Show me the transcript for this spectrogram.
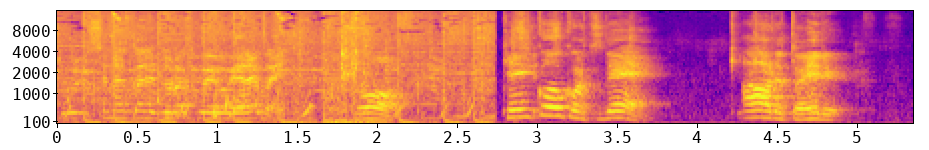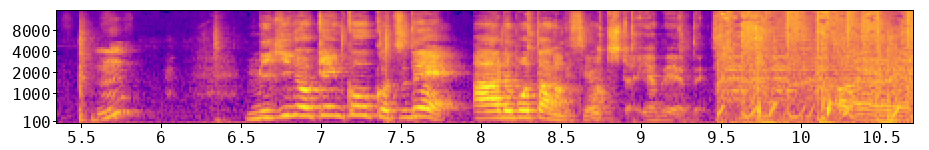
背中でドラクエをやればいいそう。肩甲骨で R と L のん？右の肩甲骨で R ボタンですよ。落ちた。やべやべあやばいやばいやばいやばい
